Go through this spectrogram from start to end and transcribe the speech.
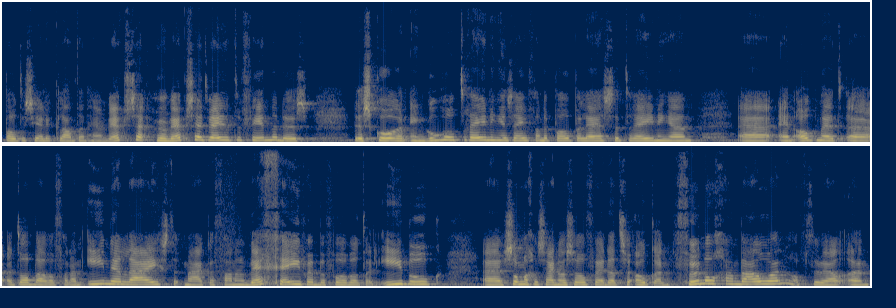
potentiële klanten hun website, hun website weten te vinden. Dus de scoren in Google training is een van de populairste trainingen. Uh, en ook met uh, het opbouwen van een e-maillijst, het maken van een weggever, bijvoorbeeld een e-book. Sommigen zijn al zover dat ze ook een funnel gaan bouwen, oftewel een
